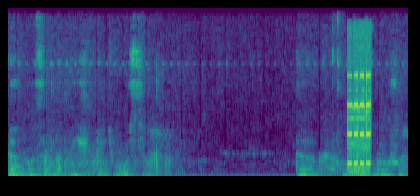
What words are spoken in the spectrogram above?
Так, 21 тысяча, 5, 8. Так, брошу.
